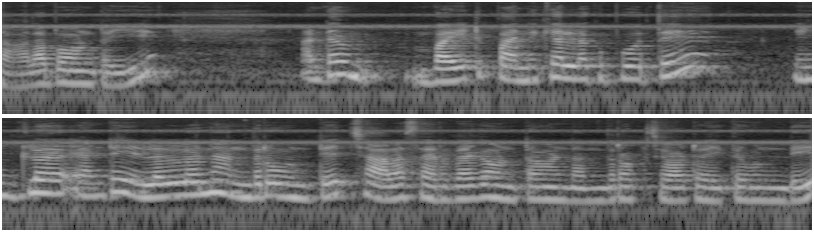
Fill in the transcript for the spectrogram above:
చాలా బాగుంటాయి. అంటే బయట పనికి వెళ్ళకపోతే ఇంట్లో అంటే ఇళ్ళల్లోనే అందరూ ఉంటే చాలా సరదాగా ఉంటామండి. అందరూ ఒక చోట అయితే ఉండి.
